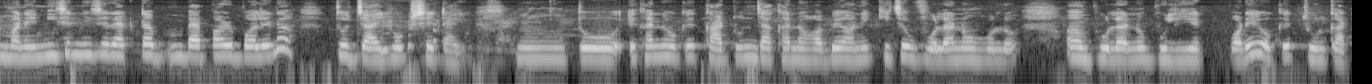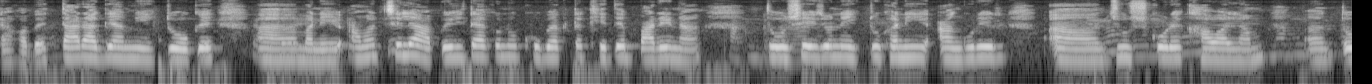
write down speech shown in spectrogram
মানে নিজের নিজের একটা ব্যাপার বলে না? তো যাই হোক সেটাই। তো এখানে ওকে কার্টুন দেখানো হবে, অনেক কিছু ভোলানো হলো ভোলানো, ভুলিয়ে তারপরে ওকে চুল কাটা হবে। তার আগে আমি একটু ওকে মানে আমার ছেলে আপেলটা এখনও খুব একটা খেতে পারে না। তো সেই জন্য একটুখানি আঙুরের জুস করে খাওয়ালাম। তো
